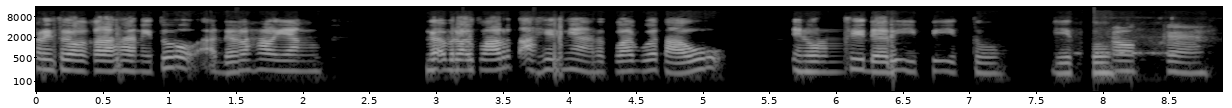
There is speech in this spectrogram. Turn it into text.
peristiwa kekerasan itu adalah hal yang nggak berlarut-larut akhirnya setelah gue tahu informasi dari IP itu, gitu. Oke. Okay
